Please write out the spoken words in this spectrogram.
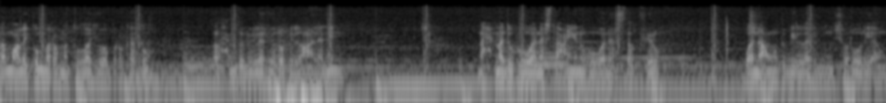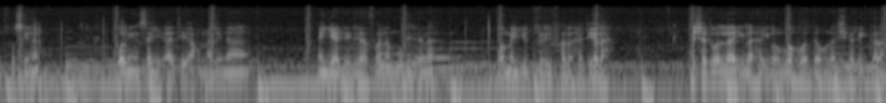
Assalamualaikum warahmatullahi wabarakatuh. Alhamdulillahirabbil alamin. Nahmaduhu wa nasta'inuhu wa nastaghfiruh. Wa na'udzu billahi min syururi anfusina wa min sayyiati a'malina. May yahdihillahu wa may yudlil fala Asyhadu an la ilaha illallah wahdahu la syarikalah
